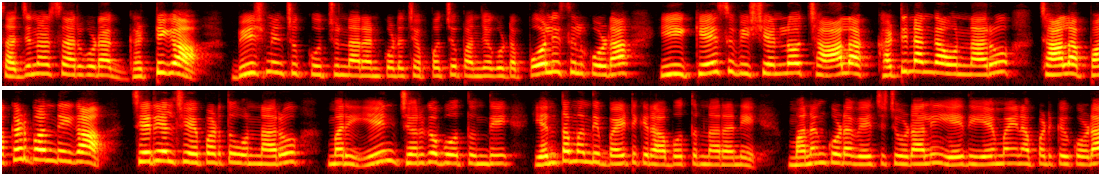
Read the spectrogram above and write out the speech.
సజ్జనార్ సార్ కూడా గట్టిగా భీష్మించు కూర్చున్నారని కూడా చెప్పొచ్చు. పంజగుట్ట పోలీసులు కూడా ఈ కేసు విషయంలో చాలా కఠినంగా ఉన్నారు. చాలా పకడ్బందీగా చర్యలు చేపడుతూ ఉన్నారు. మరి ఏం జరగబోతుంది? ఎంతమంది బయటికి రాబోతున్నారని మనం కూడా వేచి చూడాలి. ఏది ఏమైనప్పటికీ కూడా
